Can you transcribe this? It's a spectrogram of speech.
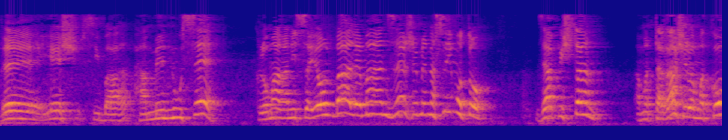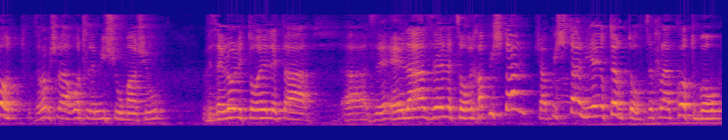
ויש סיבה המנוסה, כלומר הניסיון בא למען זה שמנסים אותו. זה הפשטן. המטרה של המכות זה לא בשביל להראות למישהו משהו, וזה לא לתועלת ה... זה, אלא זה לצורך הפשטן, שהפשטן יהיה יותר טוב, צריך להכות בו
